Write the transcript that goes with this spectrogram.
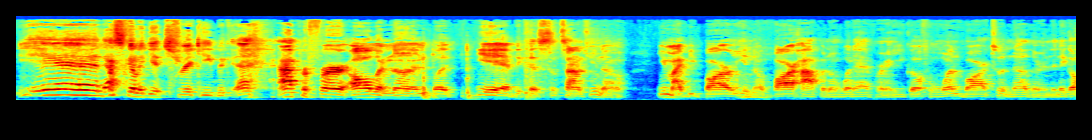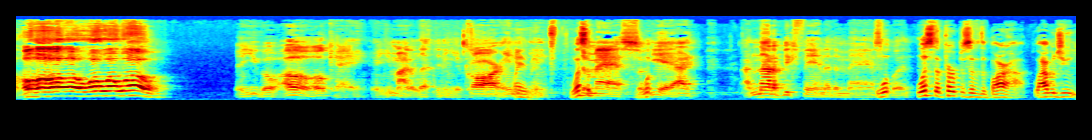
Yeah, that's gonna get tricky. Because uh, I prefer all or none, but yeah, because sometimes you know you might be bar, you know, bar hopping or whatever, and you go from one bar to another, and then they go, whoa, whoa, whoa, whoa, whoa, whoa, and you go, oh, okay, and you might have left it in your car, or a minute. What's the the- mask? So what- yeah, I. I'm not a big fan of the mask, What, but what's the purpose of the bar hop? Why would you?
